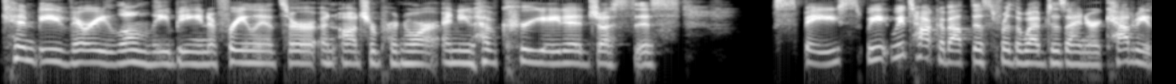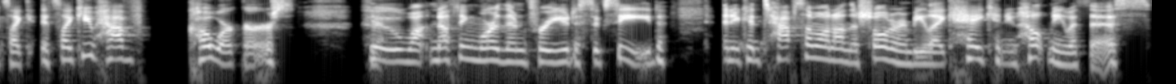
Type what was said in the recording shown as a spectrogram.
can be very lonely being a freelancer, an entrepreneur, and you have created just this space. We we talk about this for the Web Designer Academy. It's like it's like you have coworkers who yeah. want nothing more than for you to succeed. And you can tap someone on the shoulder and be like, hey, can you help me with this?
